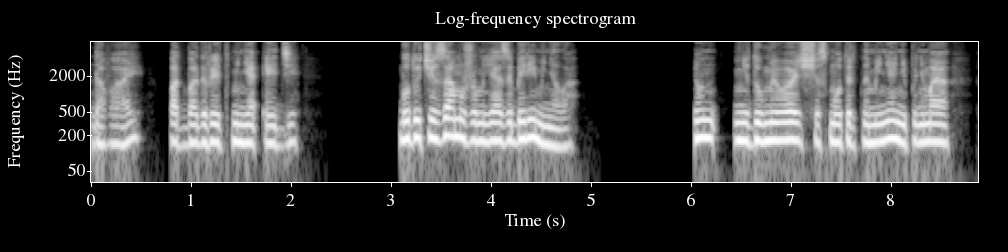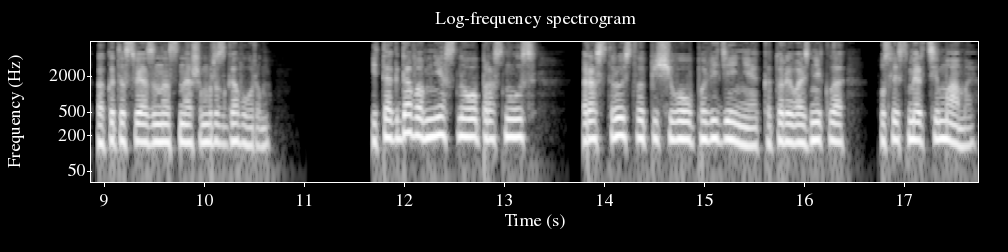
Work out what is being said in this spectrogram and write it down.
«Давай», — подбадривает меня Эдди. «Будучи замужем, я забеременела». И он недоумевающе смотрит на меня, не понимая, как это связано с нашим разговором. И тогда во мне снова проснулось расстройство пищевого поведения, которое возникло после смерти мамы,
